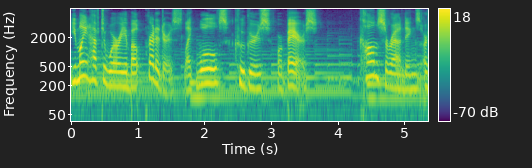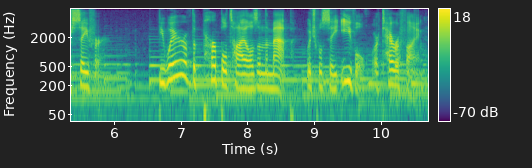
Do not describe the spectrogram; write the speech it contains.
you might have to worry about predators like wolves, cougars, or bears. Calm surroundings are safer. Beware of the purple tiles on the map, which will say evil or terrifying.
